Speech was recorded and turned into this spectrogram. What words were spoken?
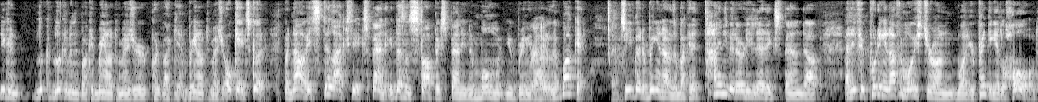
you can look look at them in the bucket, bring it out to measure, put it back in, mm-hmm. bring it out to measure. Okay, it's good, but now it's still actually expanding. It doesn't stop expanding the moment you bring it out of the bucket. So you've got to bring it out of the bucket a tiny bit early, let it expand up. And if you're putting enough moisture on while you're printing, it'll hold.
